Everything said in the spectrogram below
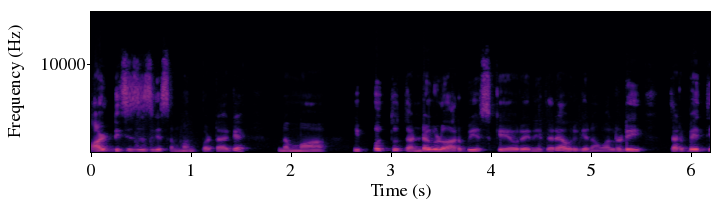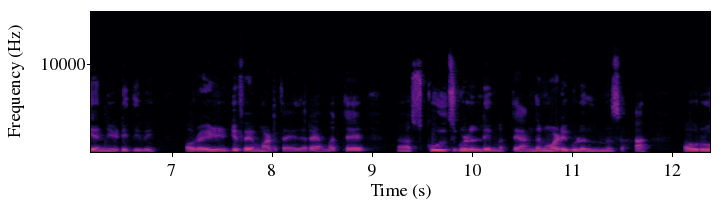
ಹಾರ್ಟ್ ಡಿಸೀಸಸ್ಗೆ ಸಂಬಂಧಪಟ್ಟ ಹಾಗೆ ನಮ್ಮ ಇಪ್ಪತ್ತು ತಂಡಗಳು ಆರ್ ಬಿ ಎಸ್ ಕೆ ಅವ್ರು ಏನಿದ್ದಾರೆ, ಅವರಿಗೆ ನಾವು ಆಲ್ರೆಡಿ ತರಬೇತಿಯನ್ನು ನೀಡಿದ್ದೀವಿ. ಅವರು ಐಡೆಂಟಿಫೈ ಮಾಡ್ತಾ ಇದ್ದಾರೆ. ಮತ್ತು ಸ್ಕೂಲ್ಸ್ಗಳಲ್ಲಿ ಮತ್ತು ಅಂಗನವಾಡಿಗಳಲ್ಲೂ ಸಹ ಅವರು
